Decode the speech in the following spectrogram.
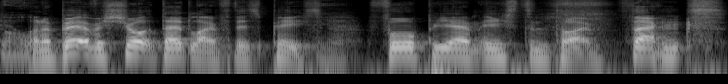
Oh. On a bit of a short deadline for this piece, Yeah. 4 p.m. Eastern time. Thanks.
